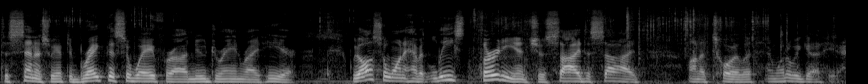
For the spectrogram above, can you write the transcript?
to center. So we have to break this away for our new drain right here. We also want to have at least 30 inches side to side on a toilet. And what do we got here?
